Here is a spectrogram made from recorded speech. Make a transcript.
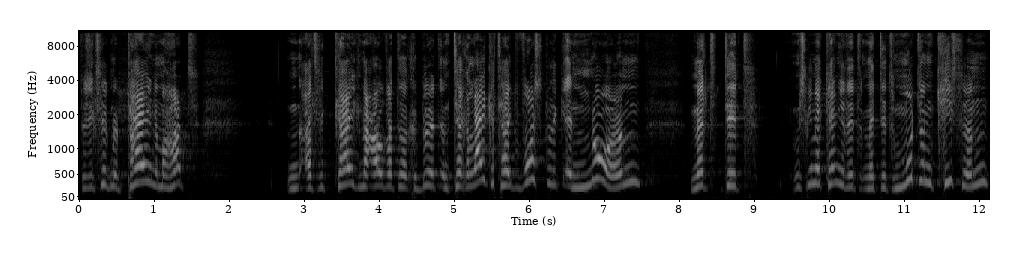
Dus ik zit met pijn in mijn hart als ik kijk naar al wat er gebeurt, en tegelijkertijd worstel ik enorm met dit, misschien herken je dit, met dit moeten kiezen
